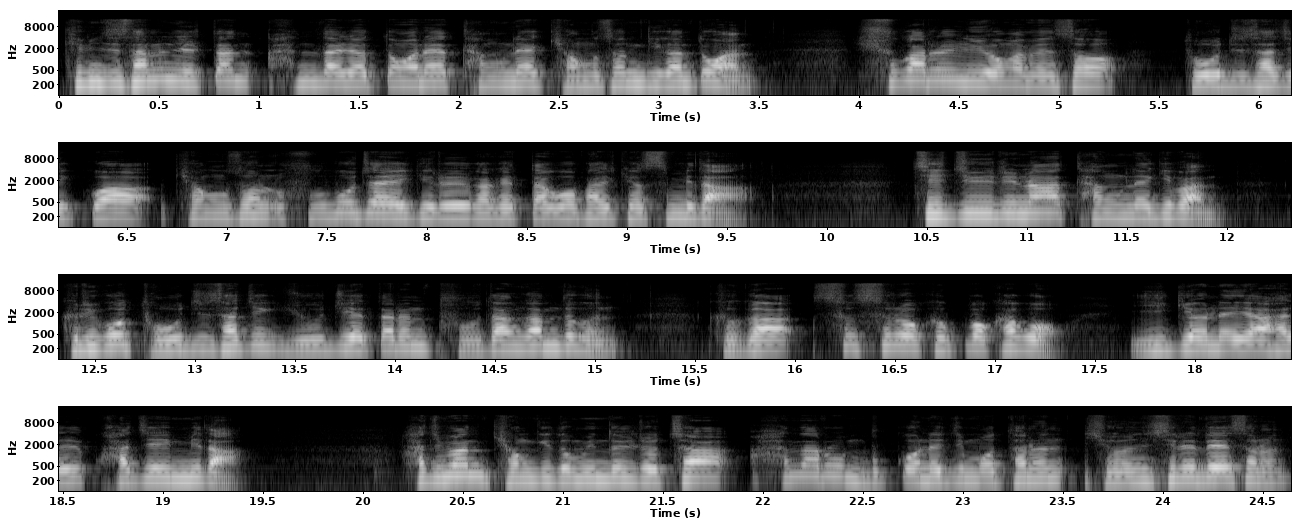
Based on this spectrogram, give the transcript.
김 지사는 일단 한 달여 동안의 당내 경선 기간 동안 휴가를 이용하면서 도지사직과 경선 후보자의 길을 가겠다고 밝혔습니다. 지지율이나 당내 기반, 그리고 도지사직 유지에 따른 부담감 등은 그가 스스로 극복하고 이겨내야 할 과제입니다. 하지만 경기도민들조차 하나로 묶어내지 못하는 현실에 대해서는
